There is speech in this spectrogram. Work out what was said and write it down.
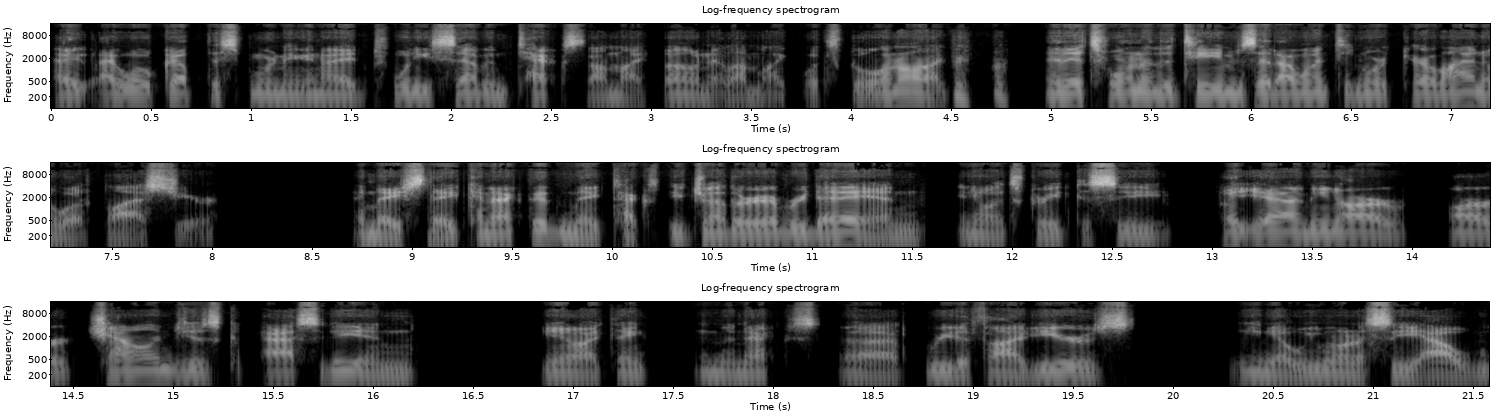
I, I, woke up this morning and I had 27 texts on my phone and I'm like, what's going on? and it's one of the teams that I went to North Carolina with last year. And they stay connected and they text each other every day. And, you know, it's great to see. But yeah, I mean, our, our challenge is capacity. And, you know, I think in the next uh, three to five years, you know, we want to see how we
